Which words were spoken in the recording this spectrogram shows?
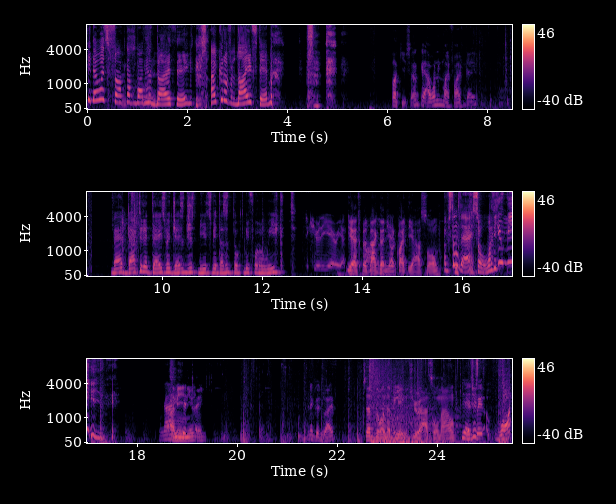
You know what's fucked up about this entire thing? I could have knifed him. Fuck you, Sam. Okay, I wanted my 5K. Man, back to the days when Jason just mutes me and doesn't talk to me for a week. Secure the area. Yes, but back then you were quite the asshole. I'm still the asshole. What do you mean? Nah, I mean, you- change. In a good way. Seb's the one that became the true asshole now. Yeah, just wait, what?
